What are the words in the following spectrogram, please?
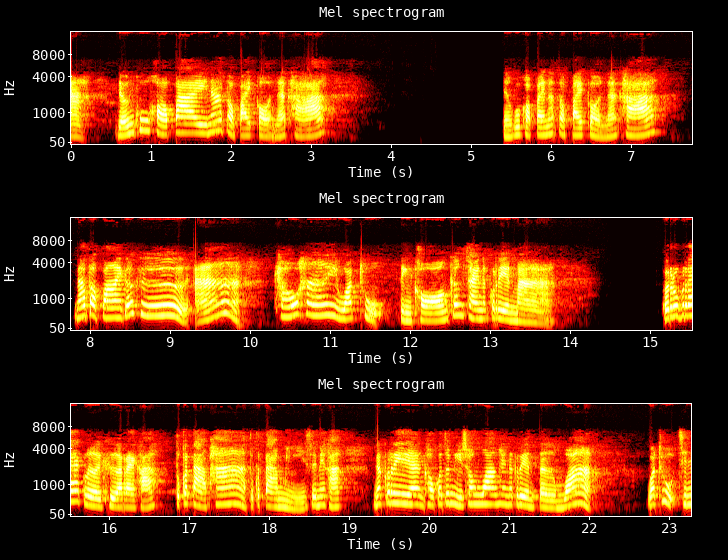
อะเดี๋ยวคุณครูขอไปหน้าต่อไปก่อนนะคะ เดี๋ยวครูขอไปหน้าต่อไปก่อนนะคะ หน้าต่อไปก็คืออ่าเขาให้วัตถุสิ่งของเครื่องใช้นักเรียนมา รูปแรกเลยคืออะไรคะตุ๊กตาผ้าตุ๊กตาหมีใช่ไหมคะ นักเรียนเขาก็จะมีช่องว่างให้นักเรียนเติมว่า วัตถุชิ้น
